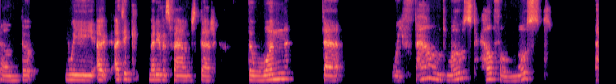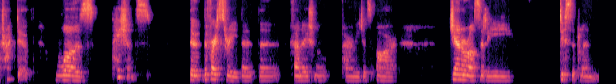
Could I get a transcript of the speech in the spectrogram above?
Um, but we, I, I think many of us found that the one that we found most helpful, most attractive was patience. The, the first three, the, the foundational paramitas are generosity, discipline,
